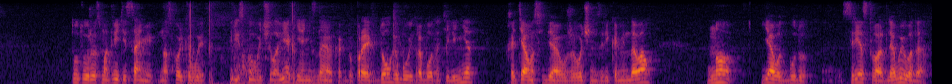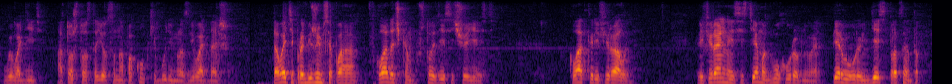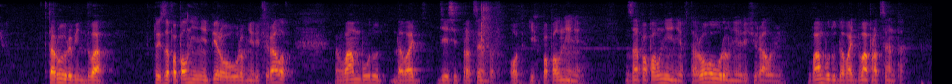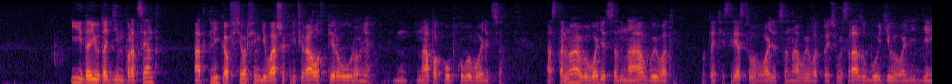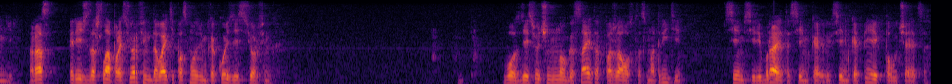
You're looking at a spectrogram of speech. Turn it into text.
Тут уже смотрите сами, насколько вы рисковый человек. Я не знаю, как бы проект долго будет работать или нет. Хотя он себя уже очень зарекомендовал. Но я вот буду средства для вывода выводить, а то, что остается на покупке, будем развивать дальше. Давайте пробежимся по вкладочкам, что здесь еще есть. Вкладка рефералы. Реферальная система двухуровневая. Первый уровень 10%, второй уровень 2%. То есть за пополнение первого уровня рефералов вам будут давать 10% от их пополнения. За пополнение второго уровня рефералами вам будут давать 2% и дают 1% от кликов в серфинге ваших рефералов первого уровня. На покупку выводится. Остальное выводится на вывод. Вот эти средства выводятся на вывод. То есть вы сразу будете выводить деньги. Раз речь зашла про серфинг, давайте посмотрим, какой здесь серфинг. Вот здесь очень много сайтов. Пожалуйста, смотрите. 7 серебра, это 7, 7 копеек получается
